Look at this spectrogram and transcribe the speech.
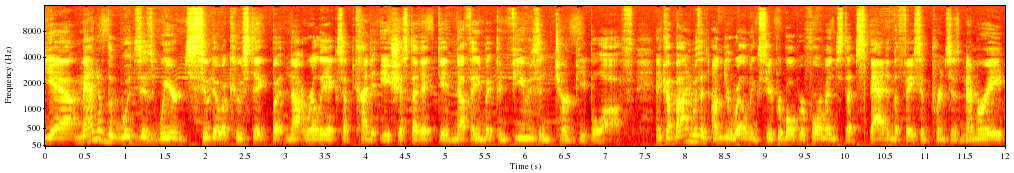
Yeah, Man of the Woods' weird pseudo-acoustic, but not really except kinda ish aesthetic did nothing but confuse and turn people off. And combined with an underwhelming Super Bowl performance that spat in the face of Prince's memory,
